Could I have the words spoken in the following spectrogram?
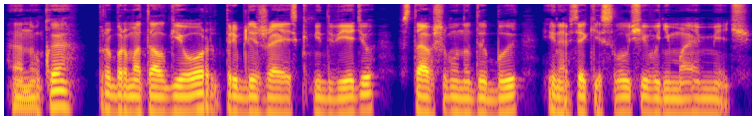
«А ну-ка», — пробормотал Геор, приближаясь к медведю, вставшему на дыбы и на всякий случай вынимая меч.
